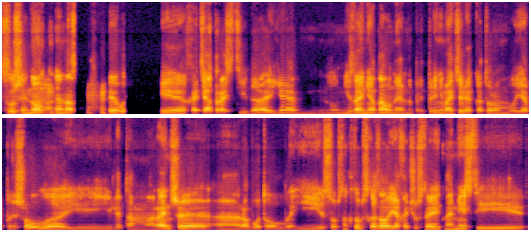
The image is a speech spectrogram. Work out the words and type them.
Слушай, но да. нас хотят расти, да, я ну, не знаю ни одного, наверное, предпринимателя, к которому я пришел э, или там раньше э, работал, и, собственно, кто бы сказал, я хочу стоять на месте и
